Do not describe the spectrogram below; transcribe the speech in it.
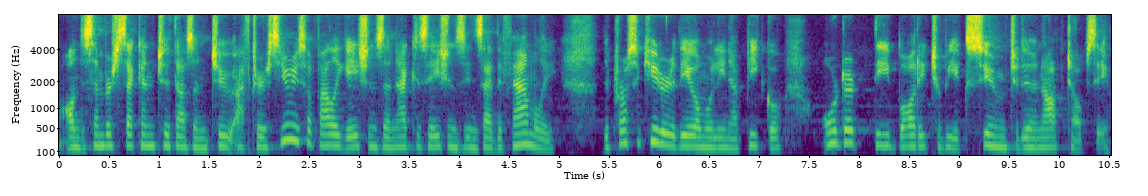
on December 2nd, 2002, after a series of allegations and accusations inside the family, the prosecutor Diego Molina Pico ordered the body to be exhumed to do an autopsy.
